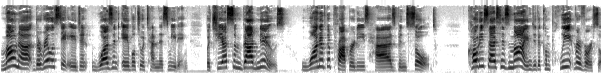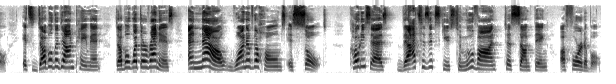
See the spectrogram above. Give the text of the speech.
Mona, the real estate agent, wasn't able to attend this meeting, but she has some bad news. One of the properties has been sold. Kody says his mind did a complete reversal. It's double the down payment, double what their rent is, and now one of the homes is sold. Kody says that's his excuse to move on to something affordable.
